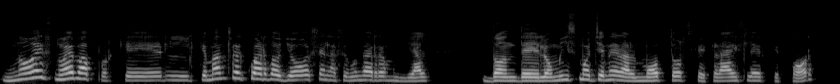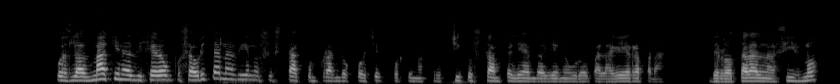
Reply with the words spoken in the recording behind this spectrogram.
no es nueva, porque el que más recuerdo yo es en la Segunda Guerra Mundial, donde lo mismo General Motors que Chrysler, que Ford, pues las máquinas dijeron, pues ahorita nadie nos está comprando coches porque nuestros chicos están peleando allá en Europa la guerra para derrotar al nazismo,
